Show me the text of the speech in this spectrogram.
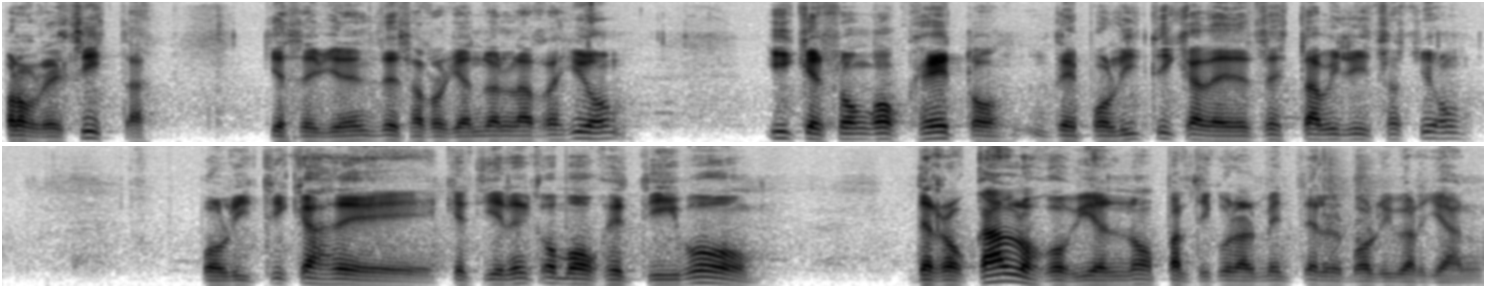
progresistas que se vienen desarrollando en la región y que son objeto de políticas de desestabilización, políticas que tienen como objetivo derrocar los gobiernos, particularmente el bolivariano.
